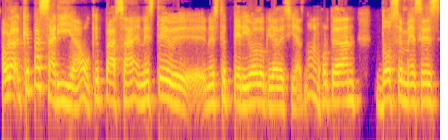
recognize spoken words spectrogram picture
Ahora, ¿qué pasaría o qué pasa en este en este periodo que ya decías, ¿no? A lo mejor te dan 12 meses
